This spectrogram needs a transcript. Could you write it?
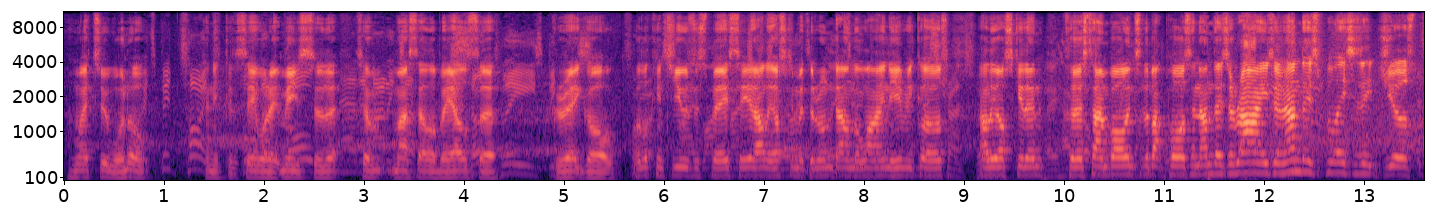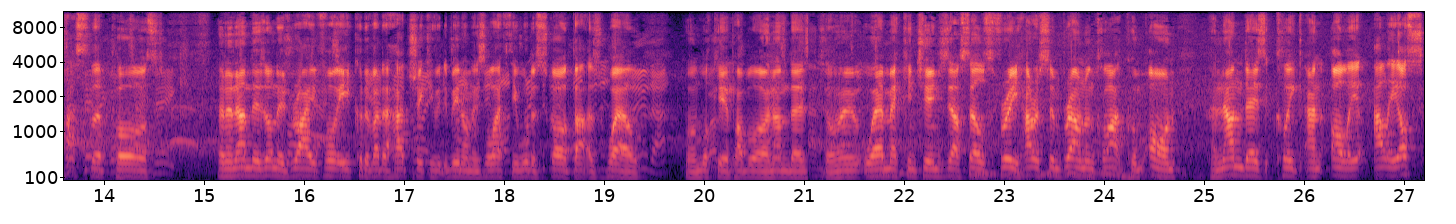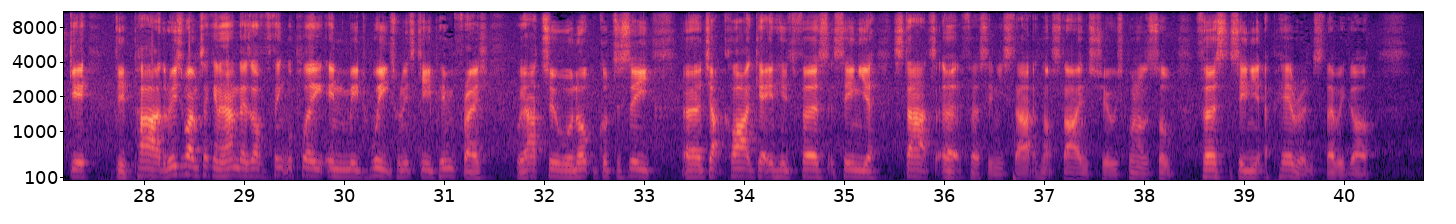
and we're 2-1 up, and you can see what it means to the to Marcelo Bielsa. Great goal. We're looking to use the space here. Alioski made the run down the line. Here he goes. Alioski then, first time ball into the back post. Hernandez arrives. Hernandez places it just past the post. And Hernandez on his right foot, he could have had a hat-trick if it had been on his left. He would have scored that as well. Unlucky Pablo Hernandez. So we're making changes ourselves free. Harrison Brown and Clarke come on. Hernandez, Klich and Oli Alioski depart. The reason why I'm taking Hernandez off, I think we'll play in midweek, so we need to keep him fresh. We are 2-1 up. Good to see uh, Jack Clarke getting his first senior start. Uh, first senior start, not starting, Stu. He's coming on the sub. First senior appearance. There we go.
